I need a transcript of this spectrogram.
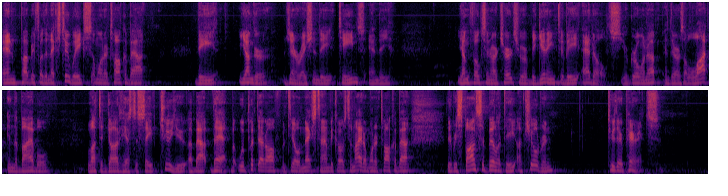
and probably for the next two weeks, I want to talk about the younger generation, the teens and the young folks in our church who are beginning to be adults. You're growing up, and there's a lot in the Bible, a lot that God has to say to you about that. But we'll put that off until next time because tonight I want to talk about the responsibility of children to their parents.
